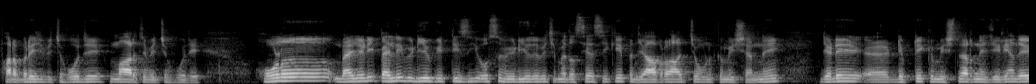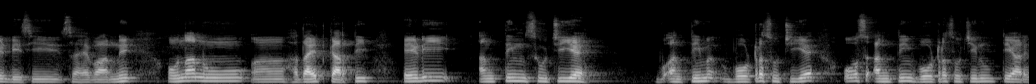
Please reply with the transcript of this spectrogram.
ਫਰਵਰੀ ਵਿੱਚ ਹੋ ਜੇ, ਮਾਰਚ ਵਿੱਚ ਹੋ ਜੇ। ਹੁਣ ਮੈਂ ਜਿਹੜੀ ਪਹਿਲੀ ਵੀਡੀਓ ਕੀਤੀ ਸੀ, ਉਸ ਵੀਡੀਓ ਦੇ ਵਿੱਚ ਮੈਂ ਦੱਸਿਆ ਸੀ ਕਿ ਪੰਜਾਬ ਰਾਜ ਚੋਣ ਕਮਿਸ਼ਨ ਨੇ ਜਿਹੜੇ ਡਿਪਟੀ ਕਮਿਸ਼ਨਰ ਨੇ ਜ਼ਿਲ੍ਹਿਆਂ ਦੇ ਡੀਸੀ ਸਾਹਿਬਾਨ ਨੇ, ਉਹਨਾਂ ਨੂੰ ਹਦਾਇਤ ਕਰਤੀ। ਕਿ ਜਿਹੜੀ ਅੰਤਿਮ ਸੂਚੀ ਹੈ, ਅੰਤਿਮ ਵੋਟਰ ਸੂਚੀ ਹੈ, ਉਸ ਅੰਤਿਮ ਵੋਟਰ ਸੂਚੀ ਨੂੰ ਤਿਆਰ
